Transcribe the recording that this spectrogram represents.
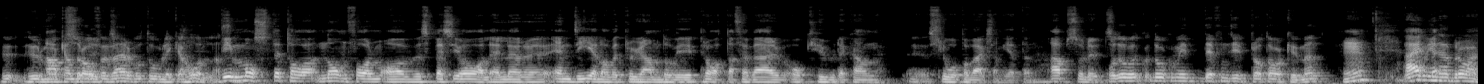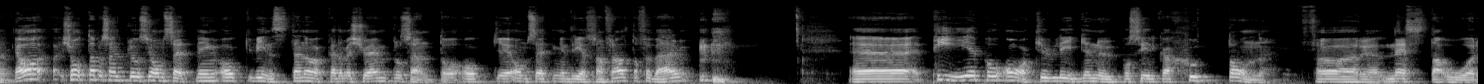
Hur, man Absolut. kan dra förvärv åt olika håll. Alltså. Vi måste ta någon form av special eller en del av ett program då vi pratar förvärv och hur det kan Eh, slå på verksamheten. Absolut. Och då, då kommer vi definitivt prata AQ men mm. Nej, men, här bra här. Ja, 28% plus i omsättning och vinsten ökade med 21% då och eh, omsättningen drevs framförallt av förvärv. eh, PE på AQ ligger nu på cirka 17 för nästa år.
